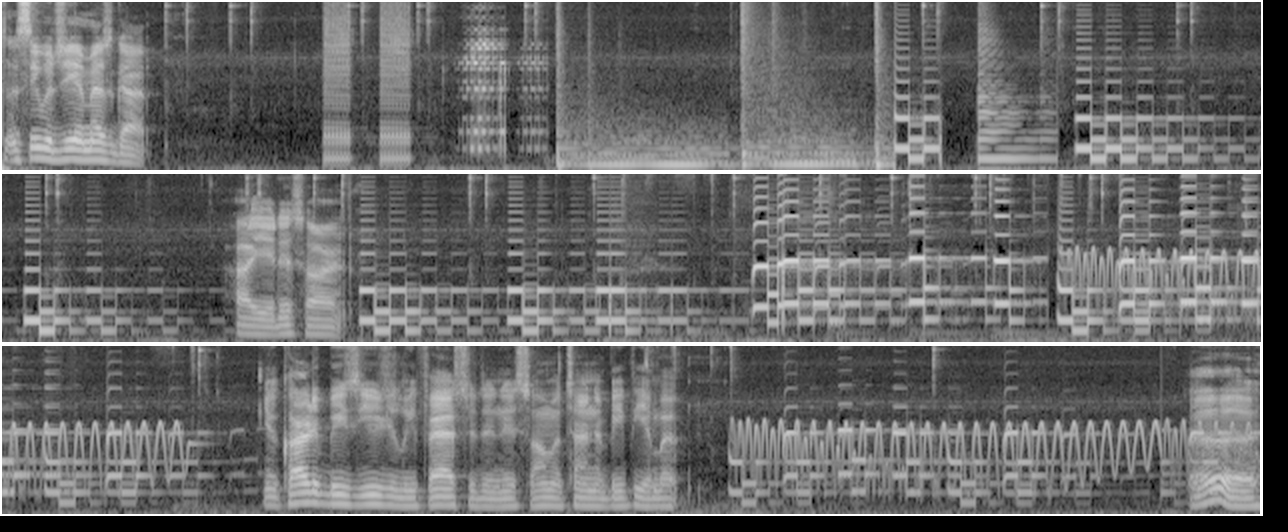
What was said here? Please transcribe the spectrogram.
Let's see what GMS got. Oh yeah, this hard. Your Carti B's usually faster than this, so I'm gonna turn the BPM up. Ugh.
